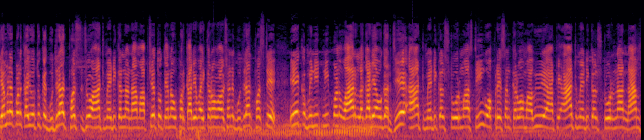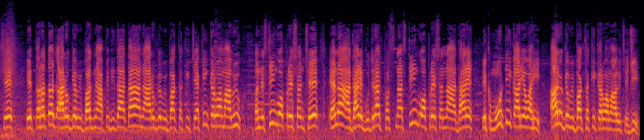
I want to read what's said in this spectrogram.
તેમણે પણ કહ્યું હતું કે ગુજરાત ફર્સ્ટ જો આઠ મેડિકલના નામ આપશે તો તેના ઉપર કાર્યવાહી કરવામાં આવશે અને ગુજરાત ફર્સ્ટે એક મિનિટની પણ વાર લગાડ્યા વગર જે આઠ મેડિકલ સ્ટોરમાં સ્ટિંગ ઓપરેશન કરવામાં આવ્યું એ આઠે આઠ મેડિકલ સ્ટોરના નામ છે એ તરત જ આરોગ્ય વિભાગને આપી દીધા હતા અને આરોગ્ય વિભાગ થકી ચેકિંગ કરવામાં આવ્યું અને સ્ટિંગ ઓપરેશન છે એના આધારે ગુજરાત ફર્સ્ટના સ્ટિંગ ઓપરેશનના આધારે એક મોટી કાર્યવાહી આરોગ્ય વિભાગ થકી કરવામાં આવી છે. જી.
